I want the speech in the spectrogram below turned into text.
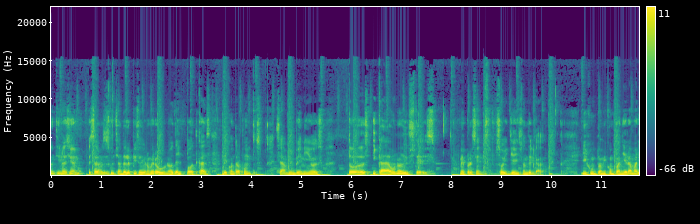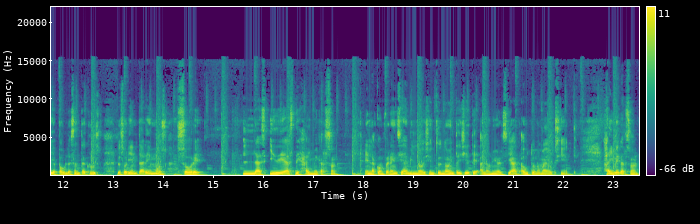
continuación estaremos escuchando el episodio número uno del podcast de Contrapuntos. Sean bienvenidos todos y cada uno de ustedes. Me presento, soy Jason Delgado y junto a mi compañera María Paula Santa Cruz los orientaremos sobre las ideas de Jaime Garzón en la conferencia de 1997 a la Universidad Autónoma de Occidente. Jaime Garzón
